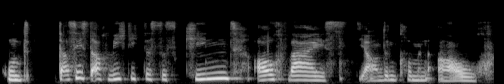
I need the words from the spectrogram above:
Und das ist auch wichtig, dass das Kind auch weiß, die anderen kommen auch.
